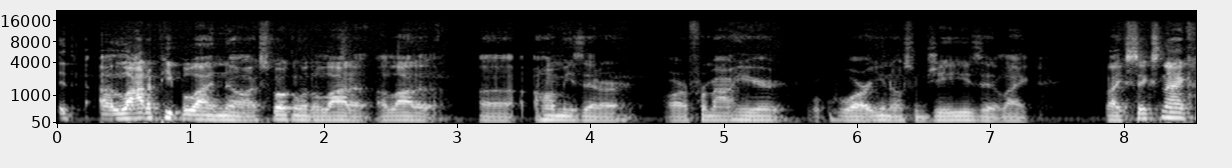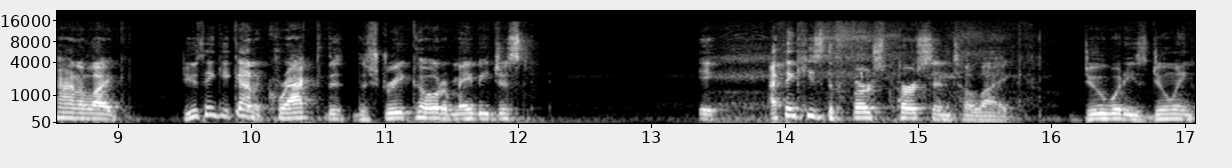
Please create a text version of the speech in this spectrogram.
it, a lot of people I know, I've spoken with a lot of a lot of uh, homies that are are from out here who are you know some G's that like like six nine kind of like. Do you think he kind of cracked the, the street code, or maybe just it, I think he's the first person to like do what he's doing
